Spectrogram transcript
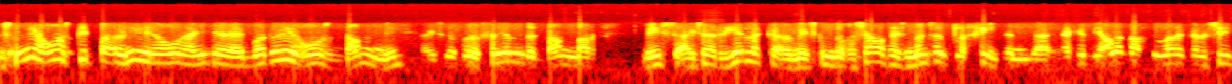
is nie ons tipe ou nie hy hy word nie ons dam nie. Hy is 'n vreemde dam maar mense hy's 'n redelike ou. Mens kom nog gesels hy's mens intelligent. En uh, ek het die ander dag gehoor ek hulle sê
